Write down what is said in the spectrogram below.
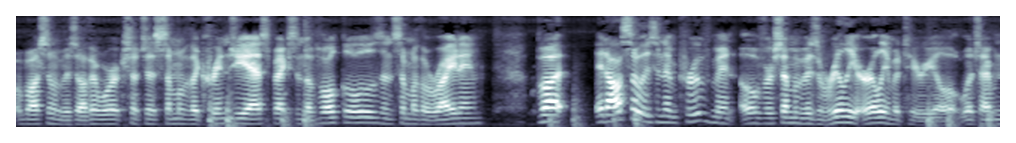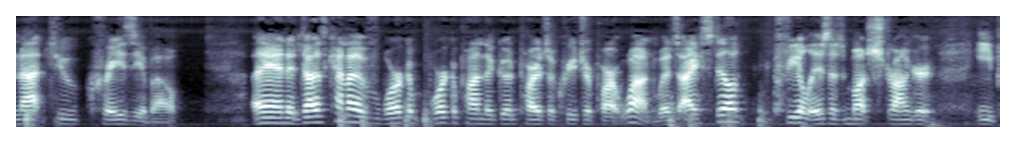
about some of his other work, such as some of the cringy aspects in the vocals and some of the writing. But it also is an improvement over some of his really early material, which I'm not too crazy about. And it does kind of work work upon the good parts of Creature Part 1, which I still feel is a much stronger EP.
